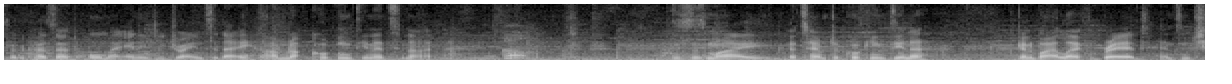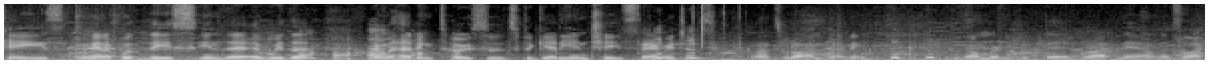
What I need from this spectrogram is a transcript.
So because I had all my energy drained today, I'm not cooking dinner tonight. Oh, This is my attempt at cooking dinner. I'm gonna buy a loaf of bread and some cheese, and we're gonna put this in there with it, and we're having toasted spaghetti and cheese sandwiches. That's what I'm having, because I'm ready for bed right now, and it's like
